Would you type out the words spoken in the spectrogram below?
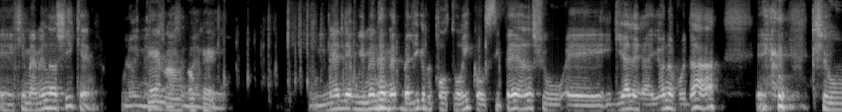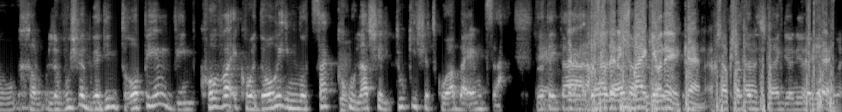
אה, כמאמן ראשי, כן. הוא לא אימן כן, לפני כן אוקיי. ב-NBA. הוא אימן, הוא אימן האמת בליגה בפורטו ריקו, הוא סיפר שהוא אה, הגיע לראיון עבודה אה, כשהוא לבוש בבגדים טרופיים ועם כובע אקוודורי עם נוצה כחולה של תוכי שתקועה באמצע. זאת הייתה... כן. עכשיו זה הרעיון נשמע. הגיוני, כן. עכשיו. זה נשמע הגיוני לגמרי.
